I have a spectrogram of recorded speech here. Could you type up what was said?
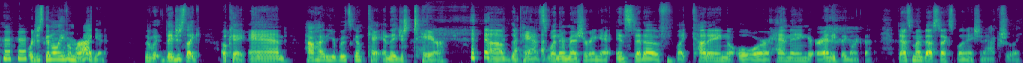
them. We're just gonna leave them ragged. They just like okay, and how high do your boots go? Okay, and they just tear um, the pants when they're measuring it instead of like cutting or hemming or anything like that. That's my best explanation, actually.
